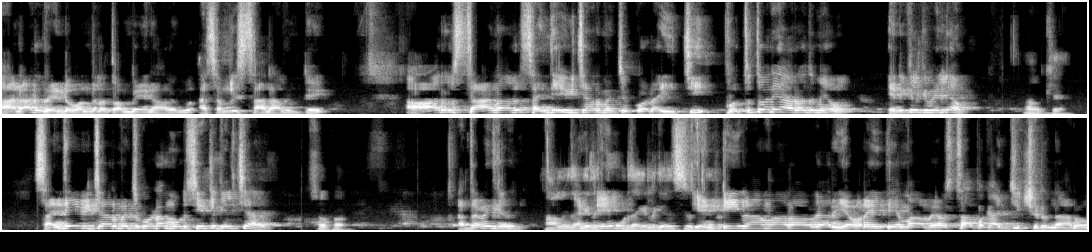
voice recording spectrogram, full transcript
ఆనాడు రెండు వందల తొంభై నాలుగు అసెంబ్లీ స్థానాలుంటే ఆరు స్థానాలు సంజయ్ విచార మంచకు కూడా ఇచ్చి పొత్తుతోనే ఆ రోజు మేము ఎన్నికలకు వెళ్ళాం. ఓకే సంజయ్ విచార మంచ్ కూడా మూడు సీట్లు గెలిచారు. సూపర్ అర్థమైంది కదా. ఎన్టీ రామారావు గారు ఎవరైతే మా వ్యవస్థాపక అధ్యక్షుడు ఉన్నారో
